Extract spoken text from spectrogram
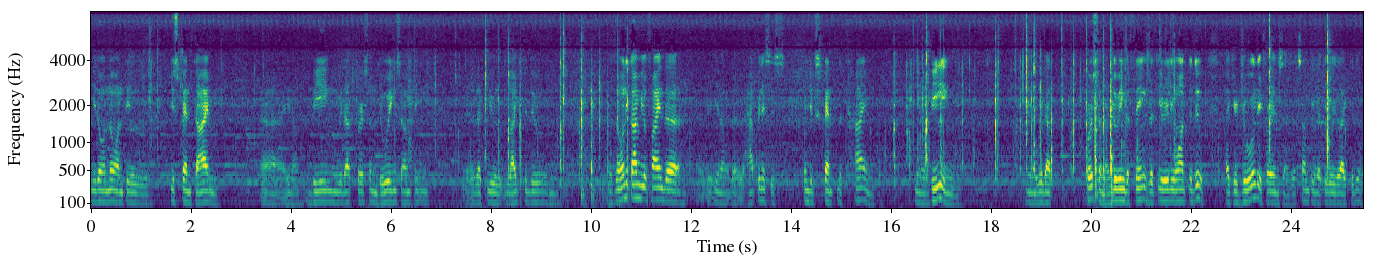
you don't know until you spend time, uh, you know, being with that person, doing something uh, that you like to do. And that's the only time you'll find the, you know, the happiness is when you've spent the time, you know, being, you know, with that person or doing the things that you really want to do. Like your jewelry, for instance, that's something that you really like to do.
